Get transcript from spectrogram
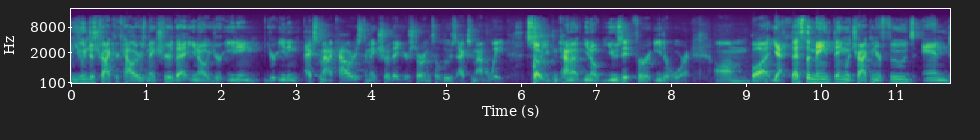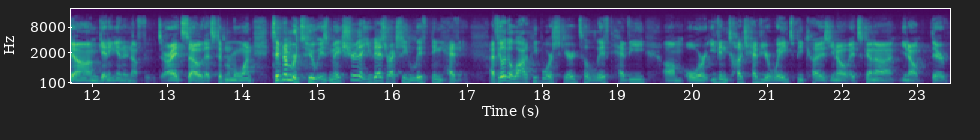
you can just track your calories make sure that you know you're eating you're eating x amount of calories to make sure that you're starting to lose x amount of weight. So you can kind of you know use it for either or. Um, but yeah that's the main thing with tracking your foods and um, getting in enough foods all right? So that's tip number one. Tip number two is make sure that you guys are actually lifting heavy I feel like a lot of people are scared to lift heavy um, or even touch heavier weights because you know it's gonna you know they're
